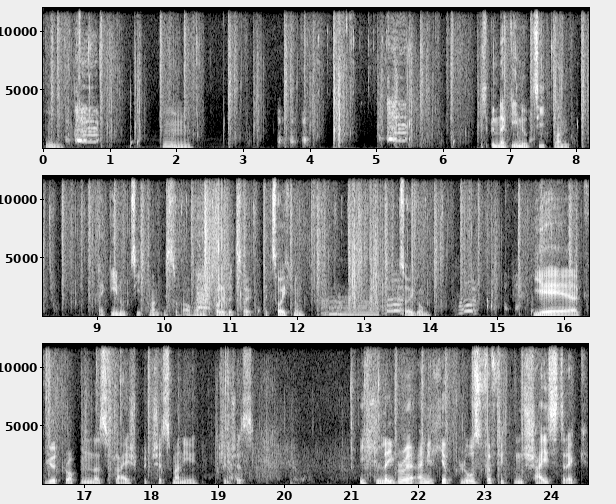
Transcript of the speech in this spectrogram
Hm. Hm. Ich bin der Genozidmann. Der Genozidmann ist doch auch eine tolle Bezeu Bezeichnung. Bezeugung. Yeah, Kühe droppen das Fleisch, Bitches Money. Bitches. Ich labere eigentlich hier bloß verfickten Scheißdreck.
